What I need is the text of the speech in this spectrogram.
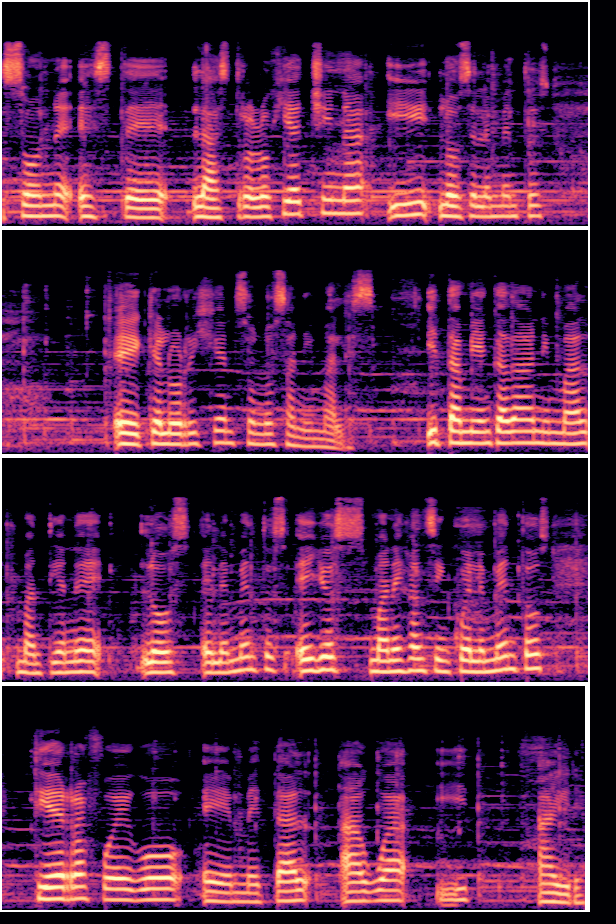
son este, la astrología china y los elementos eh, que lo rigen son los animales. Y también cada animal mantiene los elementos. Ellos manejan cinco elementos, tierra, fuego, eh, metal, agua y aire.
